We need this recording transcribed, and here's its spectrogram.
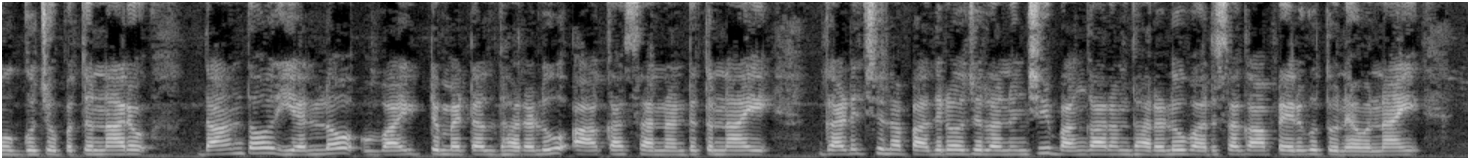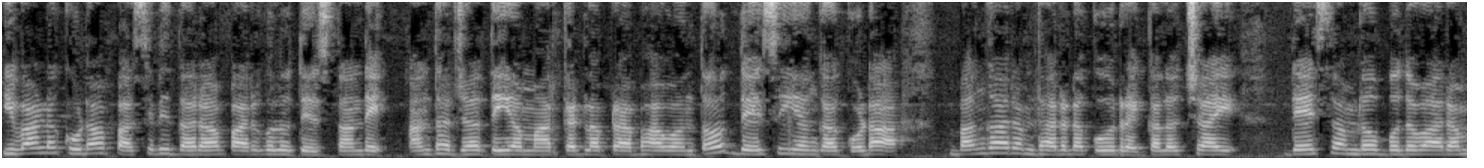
మొగ్గు చూపుతున్నారు. దాంతో ఎల్లో వైట్ మెటల్ ధరలు ఆకాశాన్ని అంటుతున్నాయి గడిచిన పది రోజుల నుంచి బంగారం ధరలు వరుసగా పెరుగుతూనే ఉన్నాయి. ఇవాళ కూడా పసిడి ధర పరుగులు తీస్తోంది. అంతర్జాతీయ మార్కెట్ల ప్రభావంతో దేశీయంగా కూడా బంగారం ధరలకు రెక్కలొచ్చాయి. దేశంలో బుధవారం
